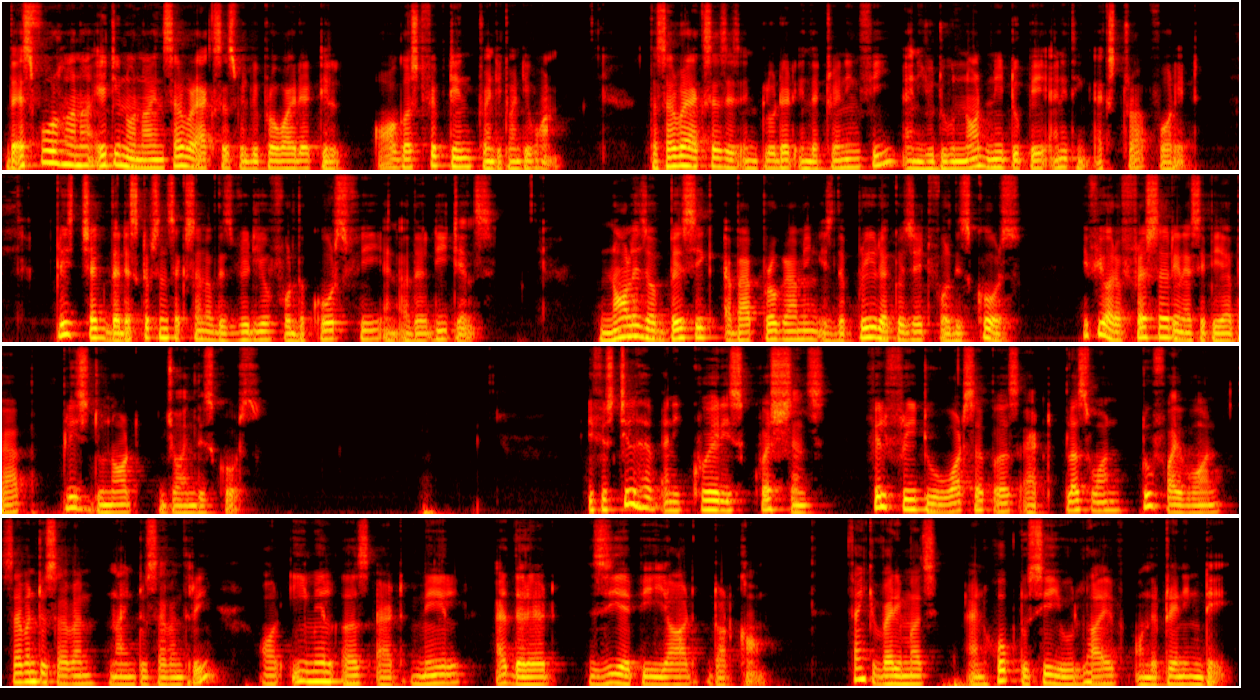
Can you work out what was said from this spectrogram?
The S4 HANA 1809 server access will be provided till August 15, 2021. The server access is included in the training fee and you do not need to pay anything extra for it. Please check the description section of this video for the course fee and other details. Knowledge of basic ABAP programming is the prerequisite for this course. If you are a fresher in SAP ABAP, please do not join this course. If you still have any queries, questions, feel free to WhatsApp us at plus one 251 727 9273 or email us at mail at the red zapyard.com. Thank you very much and hope to see you live on the training day.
